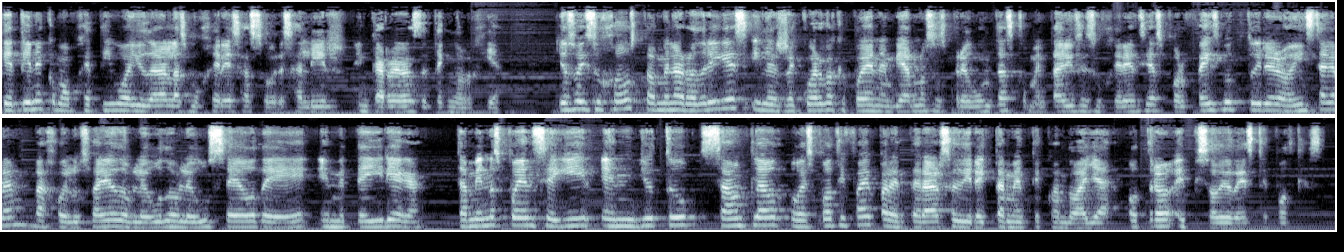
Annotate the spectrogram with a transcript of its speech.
que tiene como objetivo ayudar a las mujeres a sobresalir en carreras de tecnología. Yo soy su host, Pamela Rodríguez, y les recuerdo que pueden enviarnos sus preguntas, comentarios y sugerencias por Facebook, Twitter o Instagram bajo el usuario www.codemty. También nos pueden seguir en YouTube, SoundCloud o Spotify para enterarse directamente cuando haya otro episodio de este podcast.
